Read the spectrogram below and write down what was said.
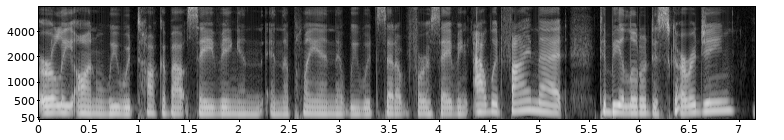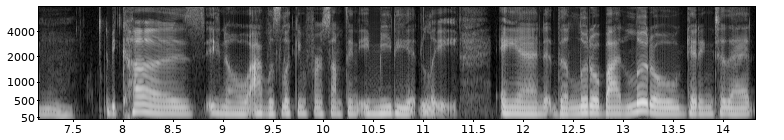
early on when we would talk about saving and, and the plan that we would set up for saving, I would find that to be a little discouraging. Mm because you know I was looking for something immediately and the little by little getting to that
